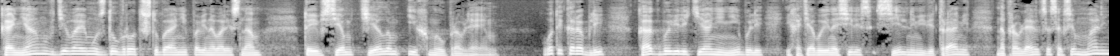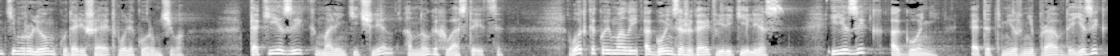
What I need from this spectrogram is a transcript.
коням вдеваем узду в рот, чтобы они повиновались нам, то и всем телом их мы управляем. Вот и корабли, как бы велики они ни были и хотя бы и носились сильными ветрами, направляются совсем маленьким рулем, куда решает воля кормчего. Так и язык маленький член, а много хвастается. Вот какой малый огонь зажигает великий лес. И язык огонь, этот мир неправды. Язык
